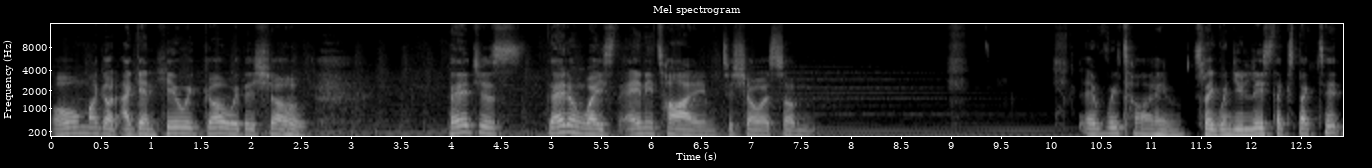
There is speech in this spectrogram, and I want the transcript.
Oh my god, again, here we go with this show. They just, they don't waste any time to show us some. Every time. It's like when you least expect it,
